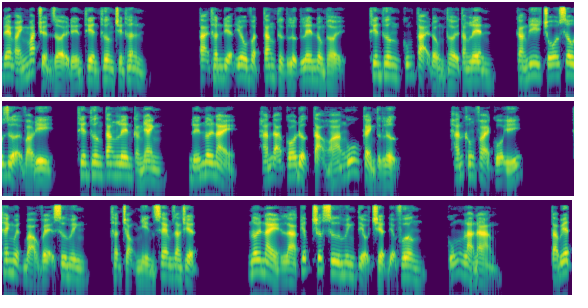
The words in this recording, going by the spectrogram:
đem ánh mắt chuyển rời đến thiên thương trên thân. Tại thần điện yêu vật tăng thực lực lên đồng thời, thiên thương cũng tại đồng thời tăng lên, càng đi chỗ sâu dựa vào đi, thiên thương tăng lên càng nhanh, đến nơi này, hắn đã có được tạo hóa ngũ cảnh thực lực. Hắn không phải cố ý. Thanh nguyệt bảo vệ sư huynh, thận trọng nhìn xem giang triệt. Nơi này là kiếp trước sư huynh tiểu triệt địa phương, cũng là nàng. Ta biết.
